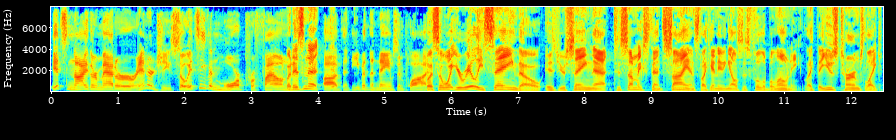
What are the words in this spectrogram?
it's neither matter or energy. So it's even more profound. But isn't it, uh, than even the names imply? But so what you're really saying though is you're saying that to some extent science, like anything else, is full of baloney. Like they use terms like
